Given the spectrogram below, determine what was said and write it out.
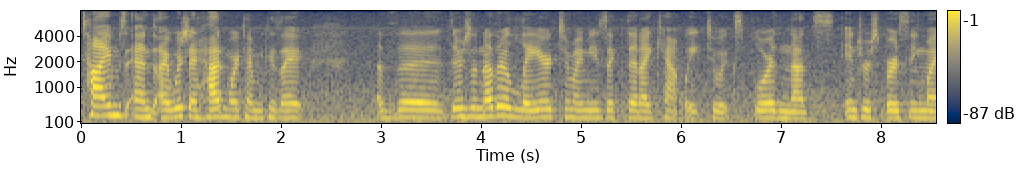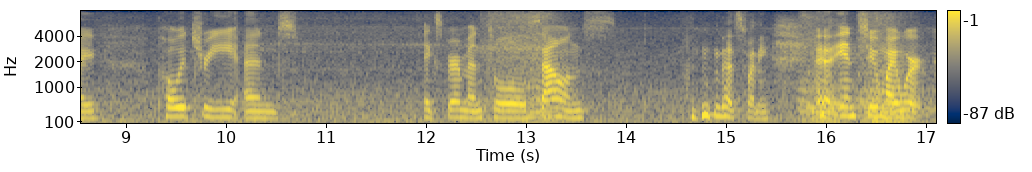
times, and I wish I had more time because I the there's another layer to my music that I can't wait to explore, and that's interspersing my poetry and experimental sounds. that's funny into my work,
